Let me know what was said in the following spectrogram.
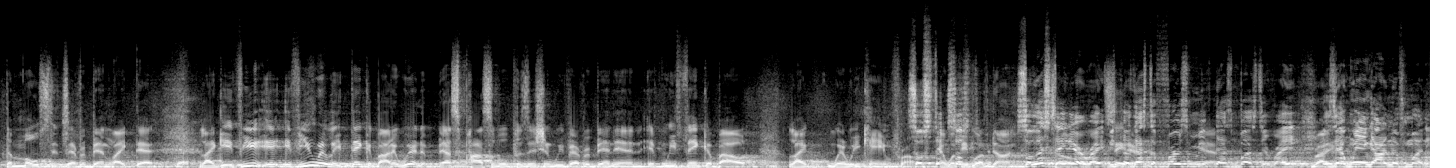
the most it's ever been like that. Like if you if you really think about it, we're in the best possible position we've ever been in if we think about like where we came from So, sta- and what so- people have done. So let's stay there, right? Because there. that's the first myth Yeah. that's busted, right? Right. Is that we ain't got enough money.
